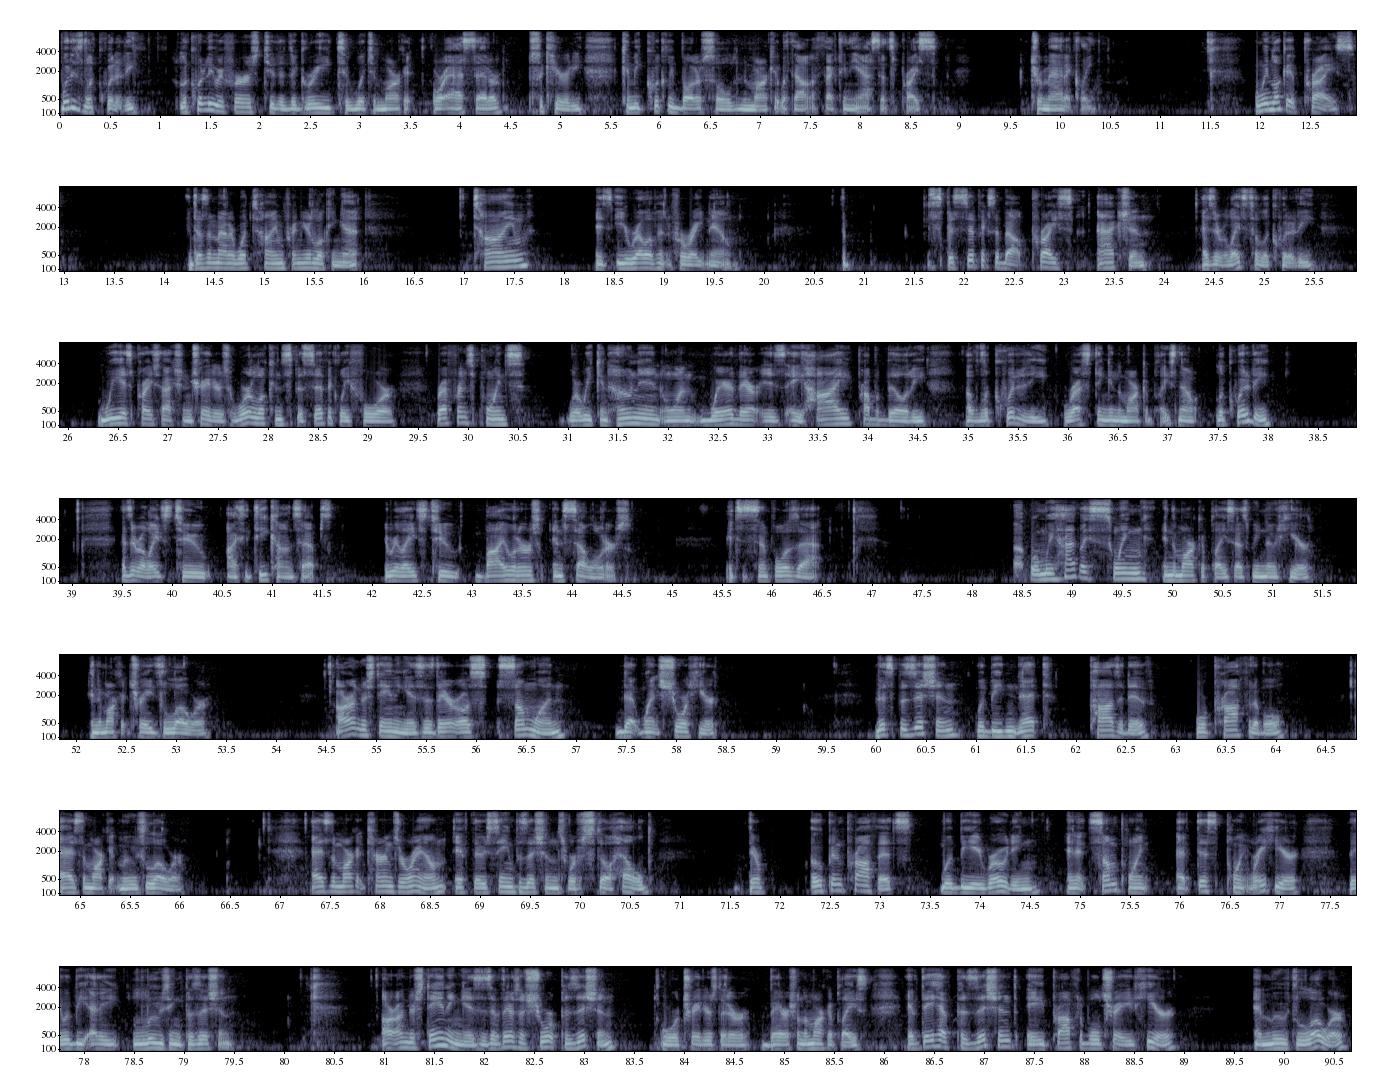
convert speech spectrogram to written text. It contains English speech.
What is liquidity? Liquidity refers to the degree to which a market or asset or security can be quickly bought or sold in the market without affecting the asset's price dramatically. When we look at price, it doesn't matter what time frame you're looking at. Time is irrelevant for right now. The specifics about price action as it relates to liquidity, we as price action traders, we're looking specifically for reference points where we can hone in on where there is a high probability of liquidity resting in the marketplace. Now, liquidity, as it relates to ICT concepts, it relates to buy orders and sell orders. It's as simple as that. Uh, when we have a swing in the marketplace, as we note here, and the market trades lower, our understanding is, is there was someone that went short here this position would be net positive or profitable as the market moves lower. As the market turns around, if those same positions were still held, their open profits would be eroding, and at some point, at this point right here, they would be at a losing position. Our understanding is, is if there's a short position, or traders that are bearish on the marketplace, if they have positioned a profitable trade here, and moved lower,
